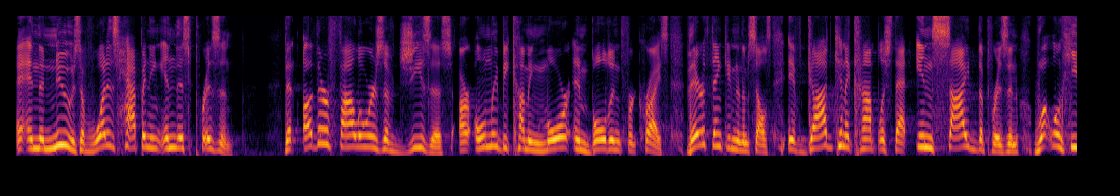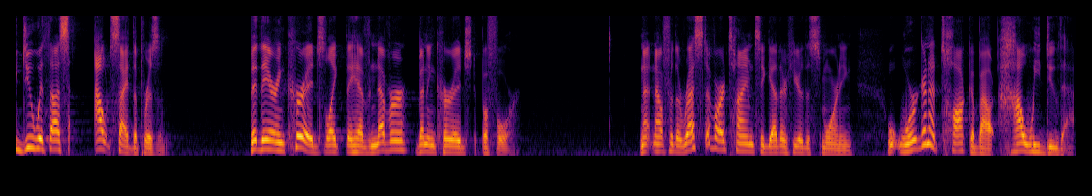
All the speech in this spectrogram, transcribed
and the news of what is happening in this prison that other followers of Jesus are only becoming more emboldened for Christ. They're thinking to themselves, if God can accomplish that inside the prison, what will he do with us outside the prison? That they are encouraged like they have never been encouraged before. Now, now for the rest of our time together here this morning, we're going to talk about how we do that,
